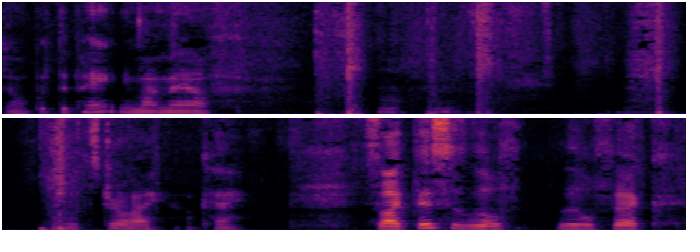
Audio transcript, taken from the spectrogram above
Don't put the paint in my mouth. Oh, it's dry. Okay. So like this is a little little thick.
